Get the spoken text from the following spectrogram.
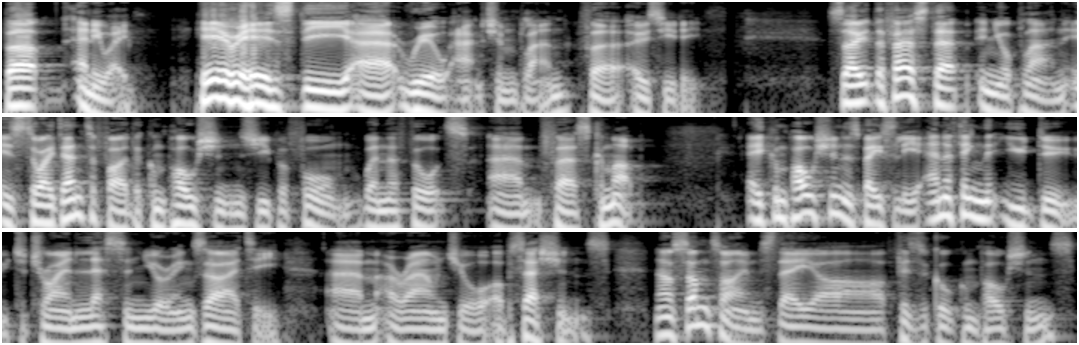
But anyway, here is the uh, real action plan for OCD. So, the first step in your plan is to identify the compulsions you perform when the thoughts um, first come up. A compulsion is basically anything that you do to try and lessen your anxiety um, around your obsessions. Now, sometimes they are physical compulsions,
